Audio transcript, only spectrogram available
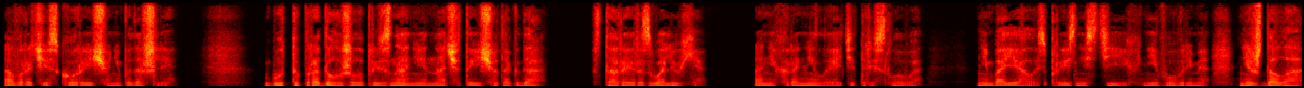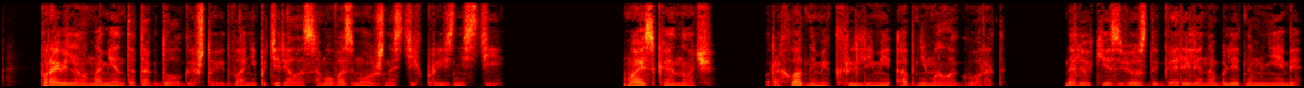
а врачи скоро еще не подошли. Будто продолжила признание, начатое еще тогда, в старой развалюхе, а не хранила эти три слова, не боялась произнести их ни вовремя, не ждала правильного момента так долго, что едва не потеряла саму возможность их произнести. Майская ночь прохладными крыльями обнимала город. Далекие звезды горели на бледном небе,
